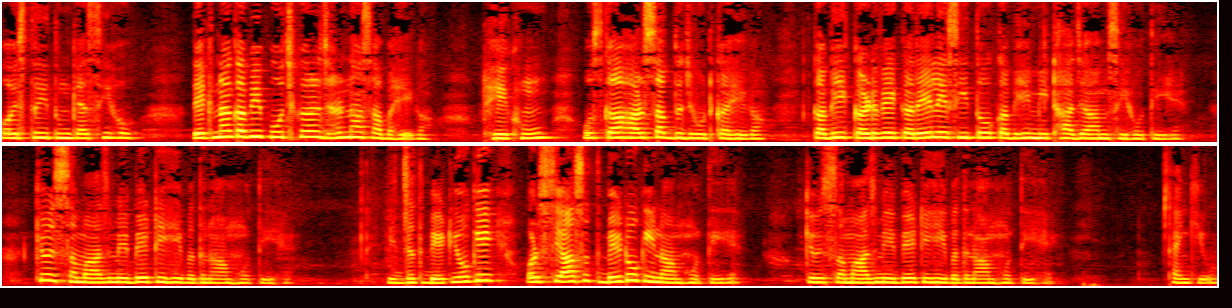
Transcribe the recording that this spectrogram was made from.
और स्त्री तुम कैसी हो? देखना कभी पूछकर झरना सा बहेगा। ठीक हूँ, उसका हर शब्द झूठ कहेगा। कभी कड़वे करेले सी तो कभी मीठा जाम सी होती है। क्यों इस समाज में बेटी ही बदनाम होती है? इज़्ज़त बेटियों की और सियासत बेटों के नाम होती है। क्यों इस समाज में बेटी ही बदनाम होती है? थैंक यू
